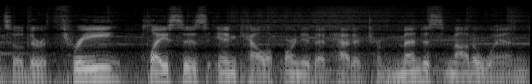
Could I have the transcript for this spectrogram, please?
So there are three places in California that had a tremendous amount of wind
